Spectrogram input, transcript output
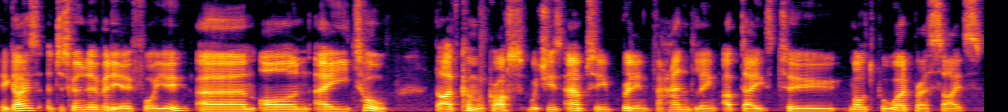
Hey guys, I'm just going to do a video for you um, on a tool that I've come across which is absolutely brilliant for handling updates to multiple WordPress sites.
